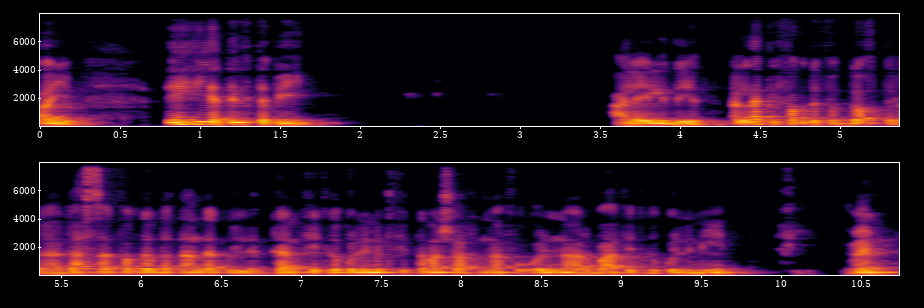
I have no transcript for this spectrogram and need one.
طيب إيه هي delta P على L ديت. قال لك الفقد في الضغط اللي هتحصل فقد في الضغط عندك كام feet لكل 100 feet؟ طبعا شرحناها فوق قلنا 4 feet لكل 100 feet. تمام؟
